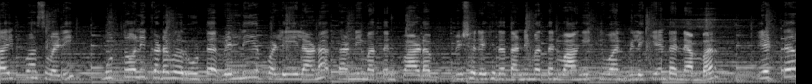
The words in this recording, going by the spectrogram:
ബൈപ്പാസ് വഴി മുത്തോലിക്കടവ് റൂട്ട് വെള്ളിയപ്പള്ളിയിലാണ് തണ്ണിമത്തൻ പാടം. വിഷരഹിത തണ്ണിമത്തൻ വാങ്ങിക്കുവാൻ വിളിക്കേണ്ട നമ്പർ എട്ട്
